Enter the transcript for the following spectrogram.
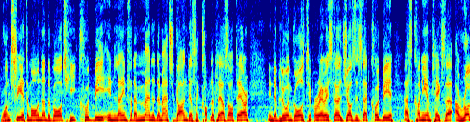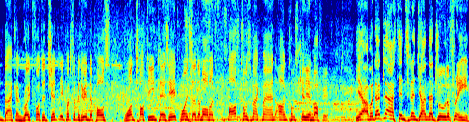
1 3 at the moment on the board. He could be in line for the man of the match gong. There's a couple of players out there in the blue and gold Tipperary style judges that could be as Cunningham takes a, a run back and right footed gently puts it between the posts. 113 plays 8 points at the moment. Off comes McMahon, on comes Killian Murphy. Yeah, but that last incident, John, that drew the free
